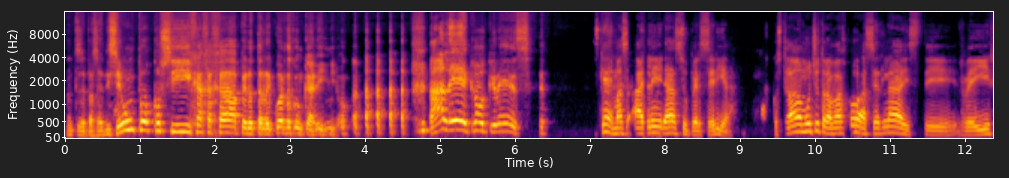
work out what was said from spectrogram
Antes de pasar. Dice, un poco sí, jajaja, pero te recuerdo con cariño. Ale, ¿cómo crees? Es que además Ale era súper seria. Costaba mucho trabajo hacerla este, reír.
